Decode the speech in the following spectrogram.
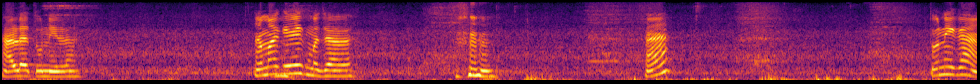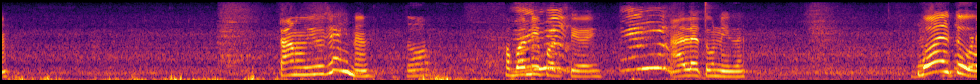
હાલે. તું નીલા. આમાં કેવીક મજા આવે? હા? તું નહીં કાં? ટાણું વ્યુ જાય ને? તો? ખબર નહીં પડતી હોય. હાલે તું નીલા. બોલ તું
